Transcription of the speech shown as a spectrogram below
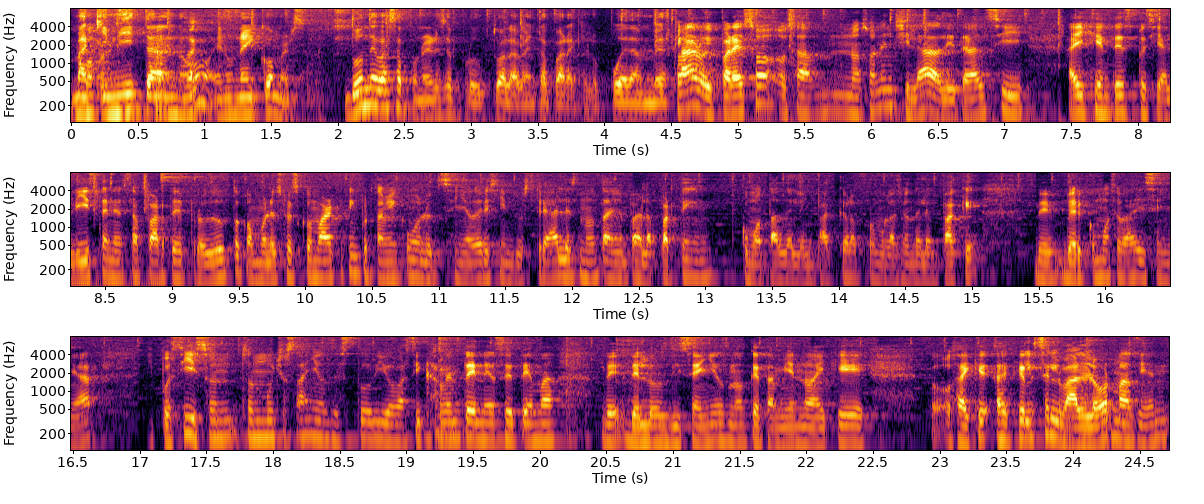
maquinita, ¿no? En un e-commerce. ¿Dónde vas a poner ese producto a la venta para que lo puedan ver? Claro, y para eso, o sea, no son enchiladas, literal, sí hay gente especialista en esta parte de producto, como el fresco marketing, pero también como los diseñadores industriales, ¿no? También para la parte como tal del empaque, la formulación del empaque, de ver cómo se va a diseñar y pues sí, son, son muchos años de estudio básicamente en ese tema de, de los diseños, ¿no? Que también no hay que o sea, hay que, hay que el valor más bien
